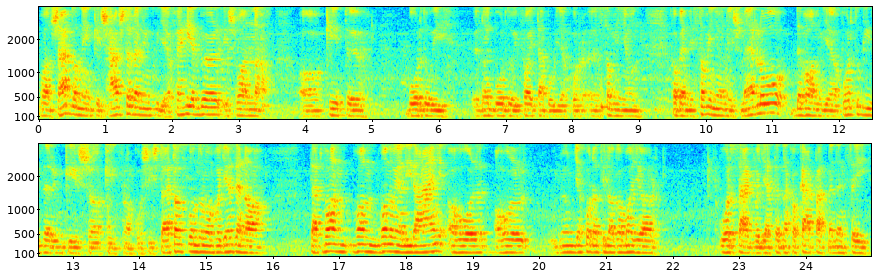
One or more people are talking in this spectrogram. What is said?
van sárdonénk és hárslevelünk ugye a fehérből, és vannak a két ö, bordói, ö, nagy bordói fajtából, ugye akkor ö, Sauvignon Cabernet Sauvignon és Merlot, de van ugye a portugízerünk és a kék frankos is. Tehát azt gondolom, hogy ezen a tehát van, van, van olyan irány, ahol, ahol gyakorlatilag a magyar ország, vagy hát ennek a Kárpát-medencei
